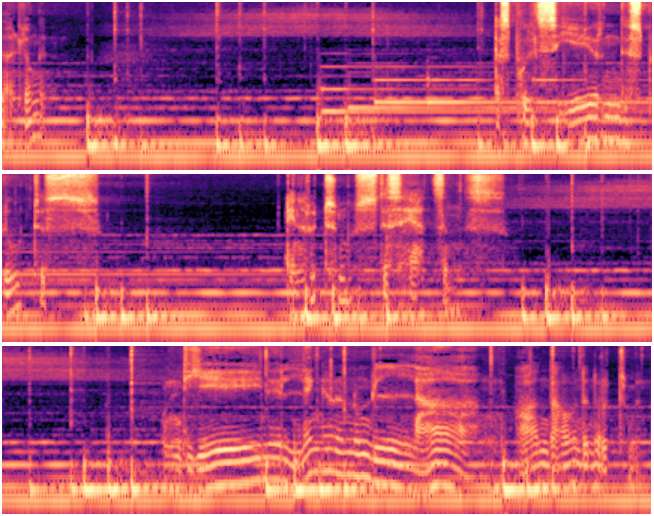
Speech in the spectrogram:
deiner Lungen. Das Pulsieren des Blutes, den Rhythmus des Herzens. Und jene längeren und lang andauernden Rhythmen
